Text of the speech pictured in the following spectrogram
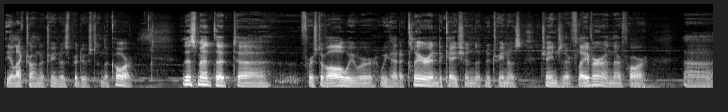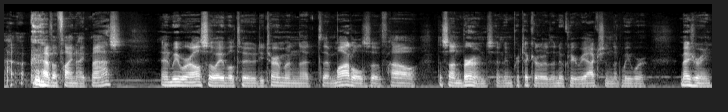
the electron neutrinos produced in the core. This meant that, uh, first of all, we, were, we had a clear indication that neutrinos change their flavor and therefore uh, have a finite mass. And we were also able to determine that the models of how the sun burns, and in particular the nuclear reaction that we were measuring,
